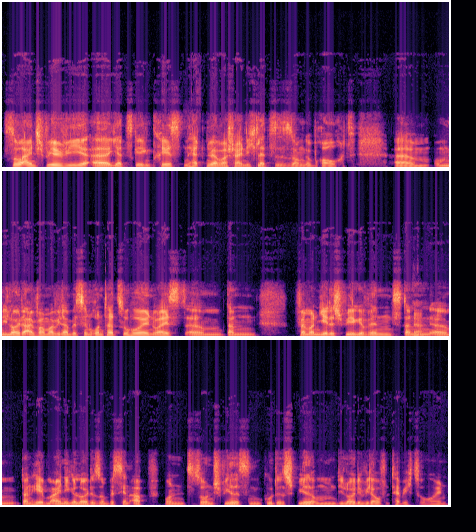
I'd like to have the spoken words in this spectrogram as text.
so ein Spiel wie äh, jetzt gegen Dresden hätten wir wahrscheinlich letzte Saison gebraucht, ähm, um die Leute einfach mal wieder ein bisschen runterzuholen, weißt, ähm, dann wenn man jedes Spiel gewinnt, dann, ja. ähm, dann heben einige Leute so ein bisschen ab und so ein Spiel ist ein gutes Spiel, um die Leute wieder auf den Teppich zu holen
